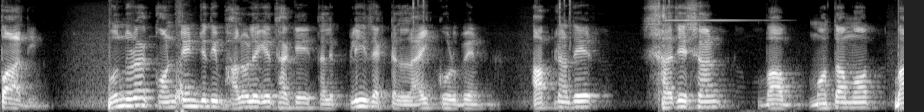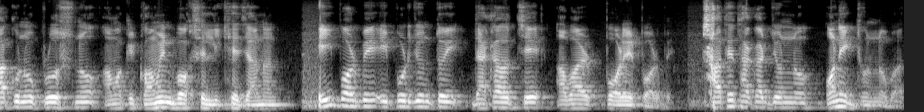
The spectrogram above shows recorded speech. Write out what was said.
পা দিন। বন্ধুরা কন্টেন্ট যদি ভালো লেগে থাকে, তাহলে প্লিজ একটা লাইক করবেন। আপনাদের সাজেশন বা মতামত বা কোনো প্রশ্ন আমাকে কমেন্ট বক্সে লিখে জানান। এই পর্বে, এই পর্যন্তই দেখা হচ্ছে আবার পরের পর্বে। সাথে থাকার জন্য অনেক ধন্যবাদ।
